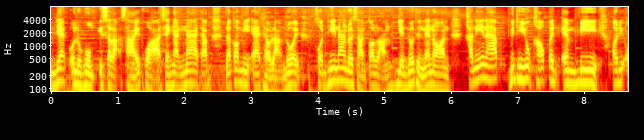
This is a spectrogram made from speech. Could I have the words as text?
นแยกอุณหภูมิอิสระซ้ายขวาใช้งานง่ายครับ แล้วก็มีแอร์แถวหลังด้วย คนที่นั่งโดยสารตอนหลังเย็นทั่วถึงแน่นอน คันนี้นะครับ วิทยุเขาเป็น MB Audio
